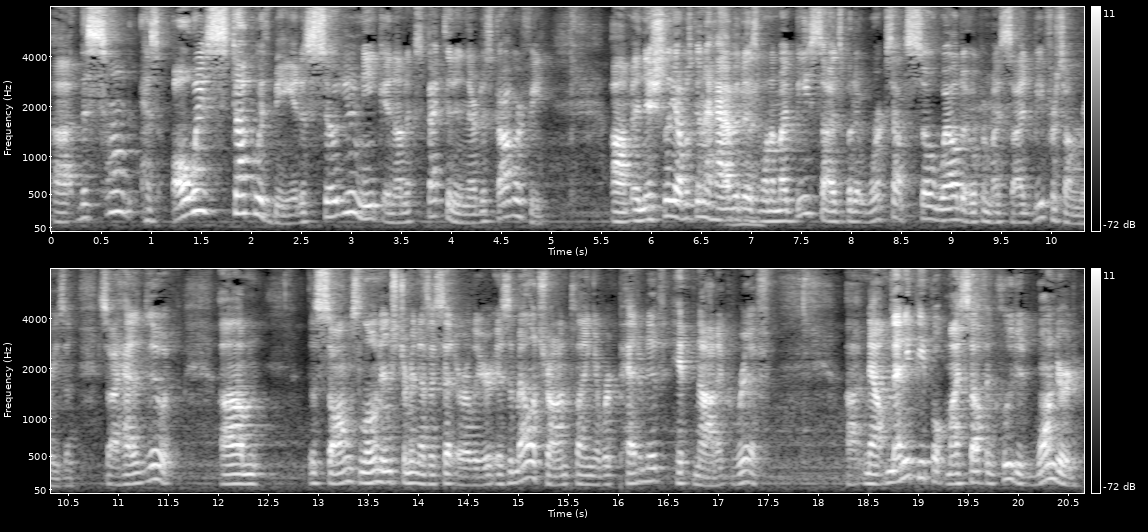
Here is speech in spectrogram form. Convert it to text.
Uh, this song has always stuck with me. It is so unique and unexpected in their discography. Um, initially, I was going to have it as one of my B sides, but it works out so well to open my side B for some reason, so I had to do it. Um, the song's lone instrument, as I said earlier, is a mellotron playing a repetitive, hypnotic riff. Uh, now, many people, myself included, wondered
